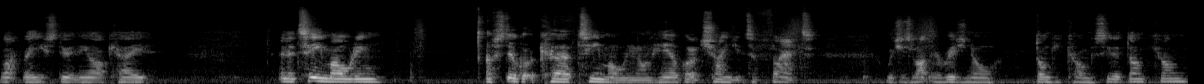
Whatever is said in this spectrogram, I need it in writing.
like they used to do in the arcade. And the T-moulding, I've still got a curved T-moulding on here. I've got to change it to flat which is like the original Donkey Kong. See the Donkey Kong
